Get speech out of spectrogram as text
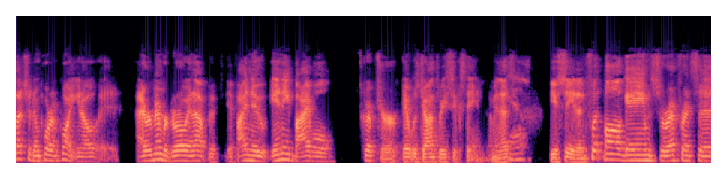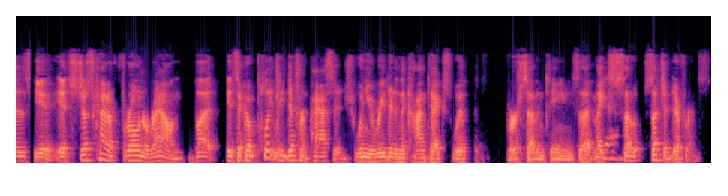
such an important point. You know, I remember growing up, if, if I knew any Bible scripture, it was John 3.16. I mean, that's yeah. You see it in football games, references. it's just kind of thrown around, but it's a completely different passage when you read it in the context with verse 17. So that makes yeah. so such a difference.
